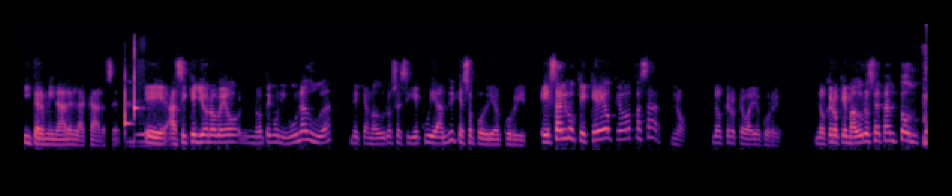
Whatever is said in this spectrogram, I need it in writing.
y terminar en la cárcel. Eh, así que yo no veo, no tengo ninguna duda de que Maduro se sigue cuidando y que eso podría ocurrir. ¿Es algo que creo que va a pasar? No, no creo que vaya a ocurrir. No creo que Maduro sea tan tonto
